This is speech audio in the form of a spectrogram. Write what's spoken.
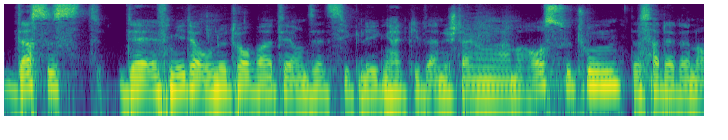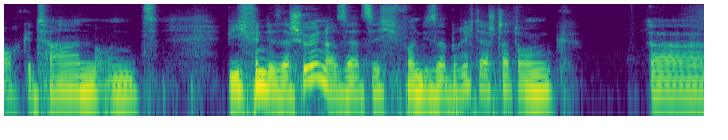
das ist der Elfmeter ohne Torwart, der uns jetzt die Gelegenheit gibt, eine Stellungnahme rauszutun. Das hat er dann auch getan und wie ich finde, sehr schön. Also er hat sich von dieser Berichterstattung äh,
